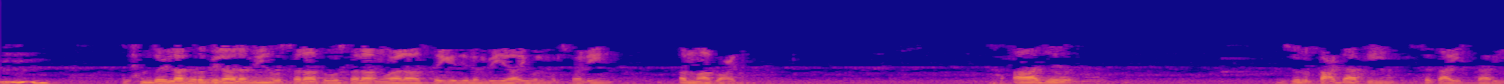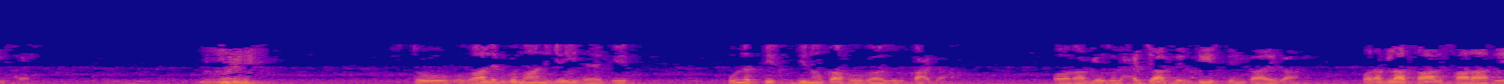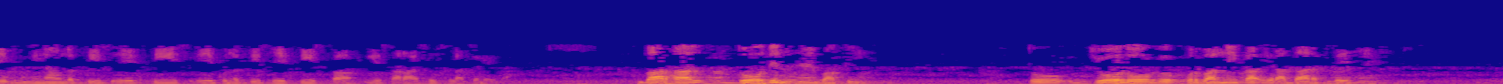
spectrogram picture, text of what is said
الحمد للہ رب العالمین والصلاة والسلام على سید الانبیاء والمرسلین. اما بعد. آج ذوالقعدہ کی ستائیس تاریخ ہے. تو غالب گمان یہی ہے کہ انتیس دنوں کا ہوگا ذوالقعدہ اور آگے ذوالحجہ پھر تیس دن کا آئے گا. اور اگلا سال سارا ایک مہینہ انتیس، ایک تیس، ایک انتیس، ایک تیس کا یہ سارا سلسلہ چلے گا۔ بہرحال دو دن ہیں باقی۔ تو جو لوگ قربانی کا ارادہ رکھتے ہیں،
